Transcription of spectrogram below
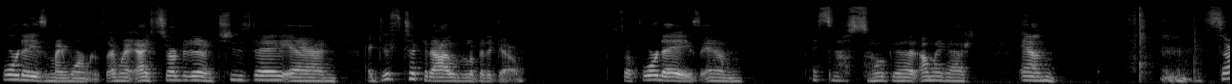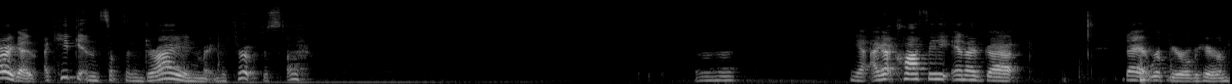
four days in my warmers. I went, I started it on Tuesday, and I just took it out a little bit ago. So four days and it smells so good. Oh my gosh. And sorry guys, I keep getting something dry in my, my throat. Just. Mm -hmm. Yeah, I got coffee and I've got Diet root beer over here.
